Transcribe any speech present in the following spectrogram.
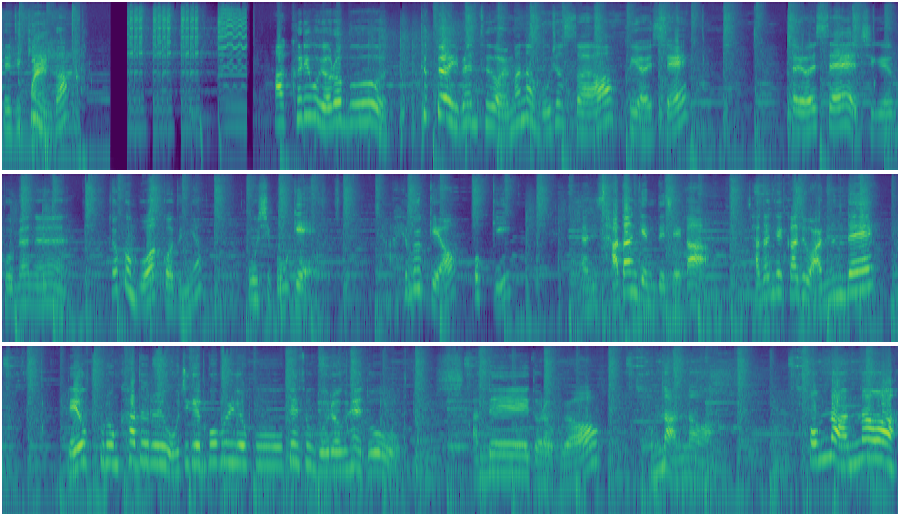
내 느낌인가? 아, 그리고 여러분, 특별 이벤트 얼마나 모셨어요? 그 열쇠. 저 열쇠 지금 보면은 조금 모았거든요? 55개. 자, 해볼게요. 뽑기. 자, 지금 4단계인데 제가 4단계까지 왔는데, 네오프론 카드를 오지게 뽑으려고 계속 노력을 해도 안 되더라고요. 겁나 안 나와. 겁나 안 나와.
